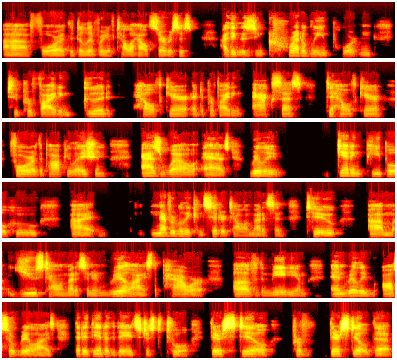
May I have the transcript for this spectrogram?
uh, for the delivery of telehealth services. I think this is incredibly important to providing good healthcare and to providing access to healthcare for the population, as well as really getting people who uh, never really considered telemedicine to um, use telemedicine and realize the power of the medium and really also realize that at the end of the day it's just a tool. They're still they're still the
